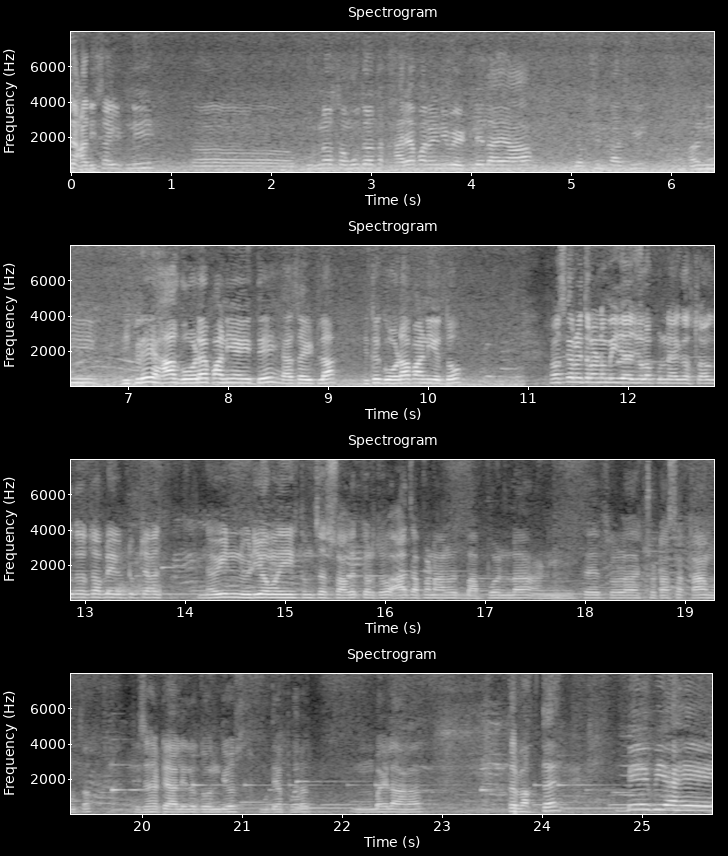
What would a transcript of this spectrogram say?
चारी साईडनी पूर्ण समुद्राचा खाऱ्या पाण्याने वेटलेला आहे हा दक्षिण काशी. आणि इकडे हा गोड्या पाणी आहे इथे ह्या साईडला. इथे गोडा पाणी येतो. नमस्कार मित्रांनो मी जय झोला. पुन्हा एकदा स्वागत करतो आपल्या यूट्यूब चॅनल नवीन व्हिडिओमध्ये तुमचं स्वागत करतो. आज आपण आलो आहोत बापवनला आणि इथे थोडा छोटासा काम होतं. त्याच्यासाठी आलेलं दोन दिवस. उद्या परत मुंबईला आणणार तर बघताय बेबी आहे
